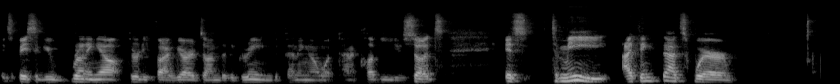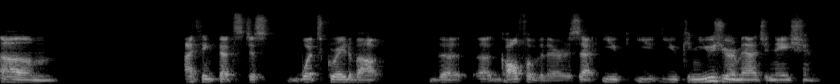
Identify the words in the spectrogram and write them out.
it's basically running out 35 yards onto the green, depending on what kind of club you use. So it's it's to me, I think that's where um, I think that's just what's great about the uh, golf over there is that you, you you can use your imagination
